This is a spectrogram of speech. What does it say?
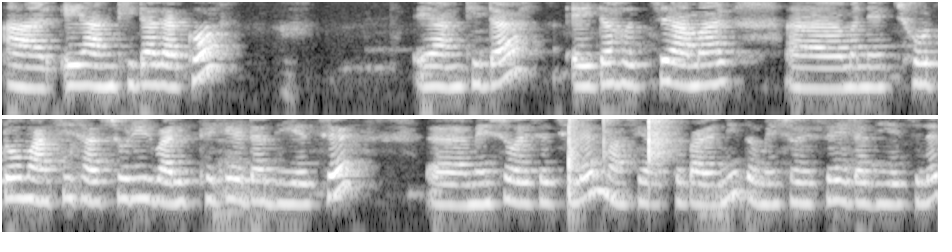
আর এই আংটিটা দেখো, এই আংটিটা, এইটা হচ্ছে আমার মানে ছোট মাসি শাশুড়ির বাড়ির থেকে এটা দিয়েছে। মেসো এসেছিলেন, মাসি আসতে পারেনি তো মেসো এসে এটা দিয়েছিলেন,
